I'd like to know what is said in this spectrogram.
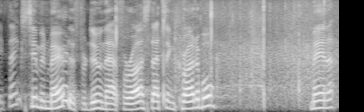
Hey, thanks, Tim and Meredith, for doing that for us. That's incredible. Man,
